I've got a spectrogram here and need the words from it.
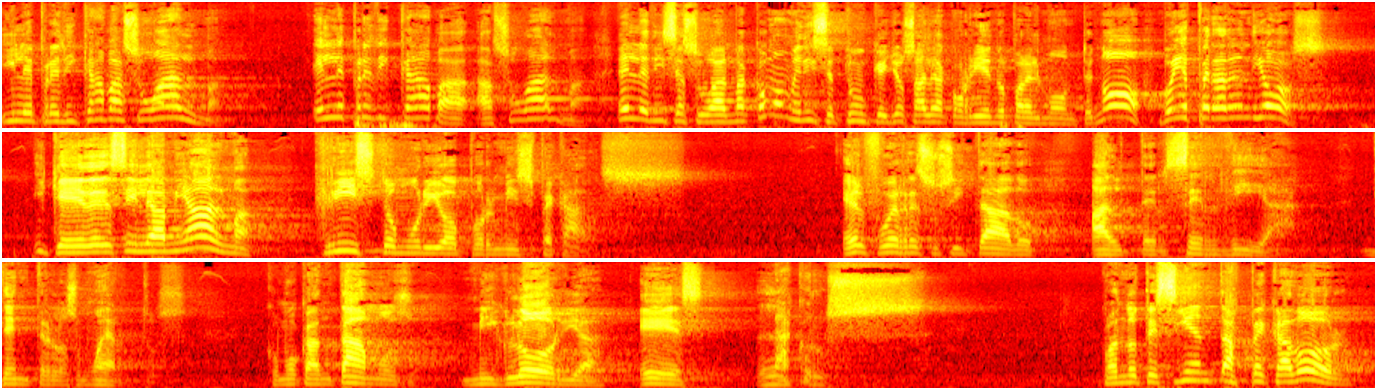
y le predicaba a su alma. Él le predicaba a su alma. Él le dice a su alma, ¿cómo me dices tú que yo salga corriendo para el monte? No, voy a esperar en Dios. ¿Y qué he de decirle a mi alma? Cristo murió por mis pecados. Él fue resucitado al tercer día de entre los muertos. Como cantamos, mi gloria es la cruz. Cuando te sientas pecador,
